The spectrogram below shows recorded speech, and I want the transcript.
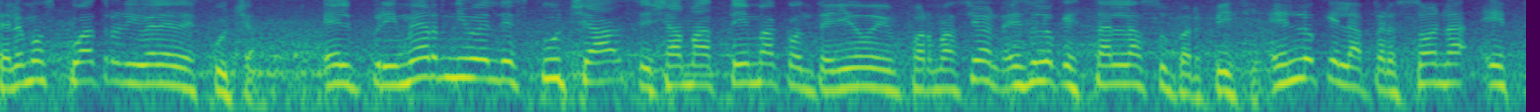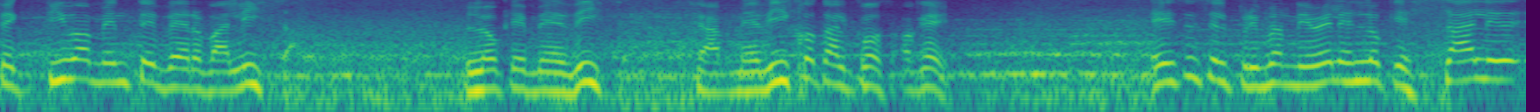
Tenemos cuatro niveles de escucha. El primer nivel de escucha se llama tema, contenido de información. Es lo que está en la superficie. Es lo que la persona efectivamente verbaliza lo que me dice. O sea, me dijo tal cosa. Ok. Ese es el primer nivel, es lo que sale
